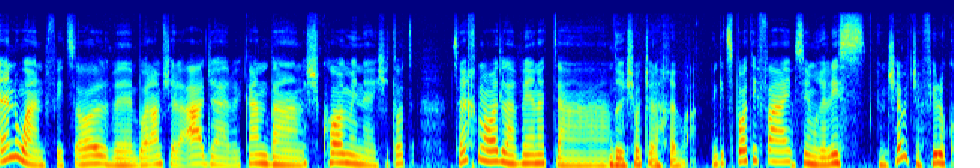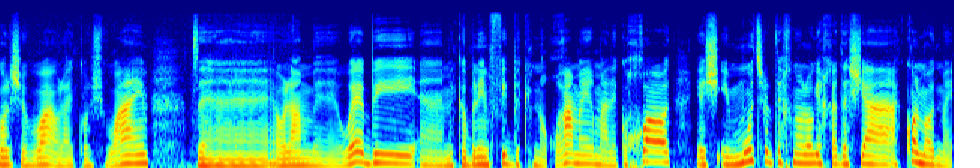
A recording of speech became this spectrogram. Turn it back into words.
אין one fits all, ובעולם של ה agile ו Kanban יש כל מיני שיטות. צריך מאוד להבין את הדרישות של החברה. נגיד ספוטיפיי עושים release, אני חושבת שאפילו כל שבוע, אולי כל שבועיים, זה עולם webי, אה, מקבלים פידבק נורא מהיר מהלקוחות, יש אימוץ של טכנולוגיה חדשה, הכל מאוד מהיר.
